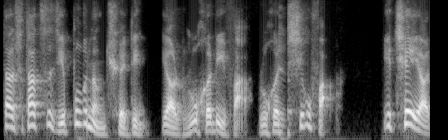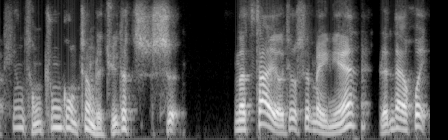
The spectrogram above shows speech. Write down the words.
但是他自己不能确定要如何立法、如何修法，一切要听从中共政治局的指示。那再有就是每年人代会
